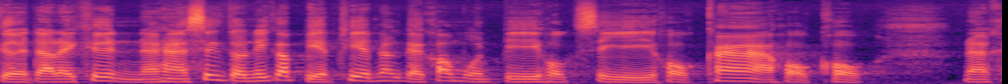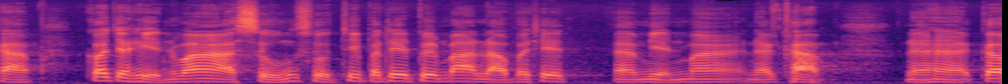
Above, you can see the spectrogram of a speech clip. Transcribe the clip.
เกิดอะไรขึ้นนะฮะซึ่งตรงนี้ก็เปรียบเทียบตั้งแต่ข้อมูลปี 64 65 66 นะครับ ก็จะเห็นว่าสูงสุดที่ประเทศเพื่อนบ้านเราประเทศเอ่อเมียนมานะครับนะฮะก็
